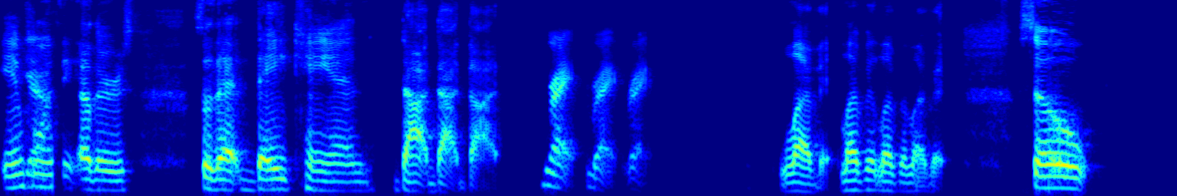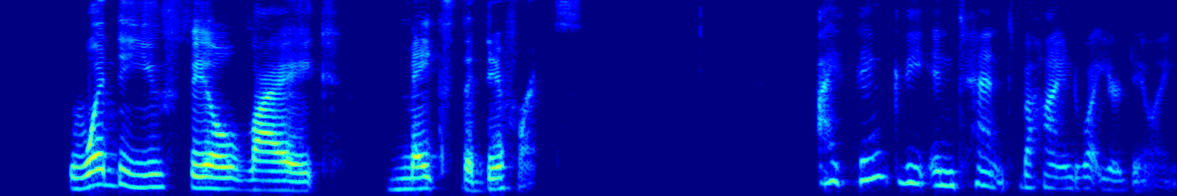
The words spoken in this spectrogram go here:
influencing yeah. others so that they can dot dot dot. Right, right, right. Love it, love it, love it, love it. So, what do you feel like makes the difference? I think the intent behind what you're doing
